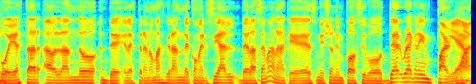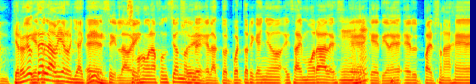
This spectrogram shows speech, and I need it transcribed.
voy a estar hablando del estreno más grande comercial de la semana, que es Mission Impossible Dead Reckoning Part 1. Yeah. Creo que ustedes la vieron ya aquí. sí, la Sí. vimos en una función donde Sí. el actor puertorriqueño Isai Morales, eh, que tiene el personaje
